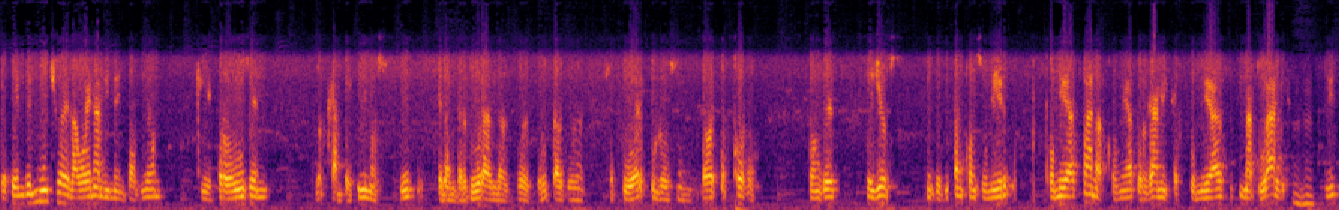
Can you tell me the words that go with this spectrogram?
depende mucho de la buena alimentación que producen los campesinos, ¿sí? de las verduras, las eh, frutas, eh, los tubérculos, todas estas cosas. Entonces, ellos necesitan consumir comidas sanas, comidas orgánicas, comidas naturales. ¿sí?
